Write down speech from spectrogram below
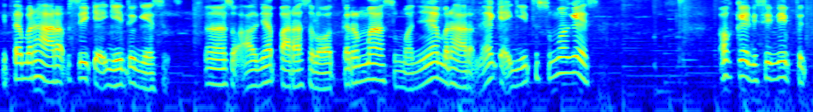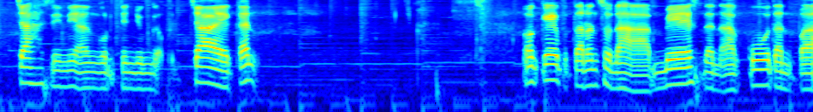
Kita berharap sih kayak gitu guys uh, soalnya para slotter mah semuanya berharapnya kayak gitu semua guys. Oke di sini pecah sini anggurnya juga pecah ya kan? Oke putaran sudah habis dan aku tanpa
